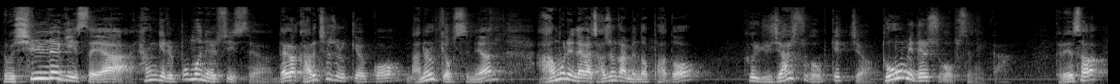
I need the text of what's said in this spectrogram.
여러분 실력이 있어야 향기를 뿜어낼 수 있어요. 내가 가르쳐 줄 게 없고 나눌 게 없으면 아무리 내가 자존감이 높아도 그걸 유지할 수가 없겠죠. 도움이 될 수가 없으니까. 그래서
